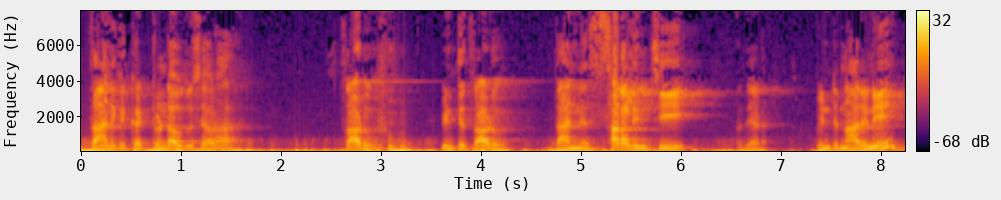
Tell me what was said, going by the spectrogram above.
దానికి కట్టుండావు చూసావా? త్రాడు. ఇంటి త్రాడు. దాన్ని సడలించి అదేడ. వింటి నారిని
